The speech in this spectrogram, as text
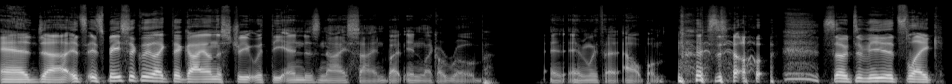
And uh, it's, it's basically like the guy on the street with the end is nigh sign, but in like a robe and, and with an album. so, so to me, it's like,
